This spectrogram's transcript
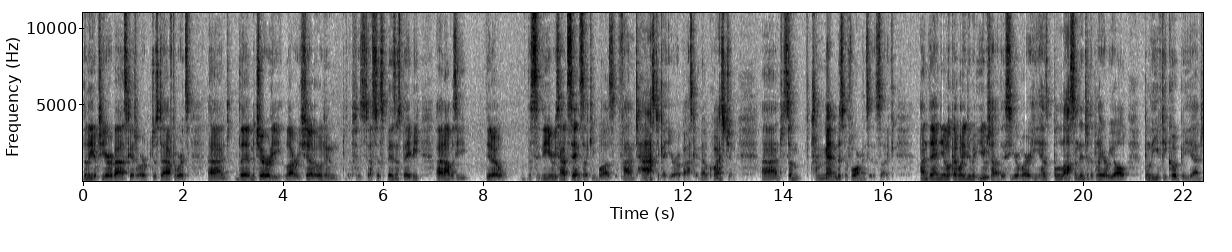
the lead up to Eurobasket or just afterwards. And the maturity Lauri showed, and it's just business baby. And obviously, you know, the, the year he's had since, like he was fantastic at Eurobasket, no question. And some tremendous performances, like. And then you look at what he did with Utah this year, where he has blossomed into the player we all believed he could be. And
